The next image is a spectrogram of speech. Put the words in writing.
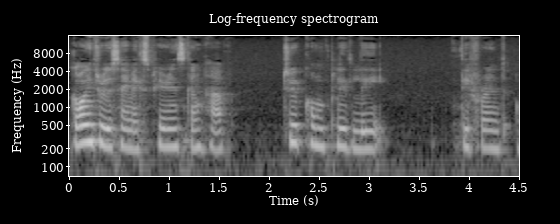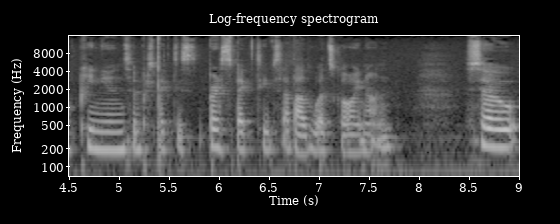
going through the same experience can have two completely different opinions and perspectives perspectives about what's going on. So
